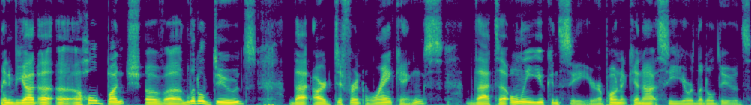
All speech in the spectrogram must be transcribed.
and you've got a, a, a whole bunch of uh, little dudes that are different rankings that uh, only you can see. Your opponent cannot see your little dudes.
